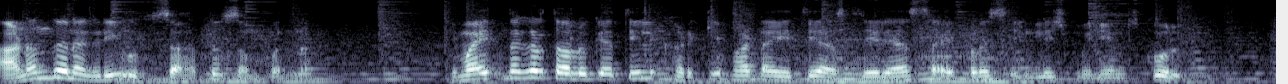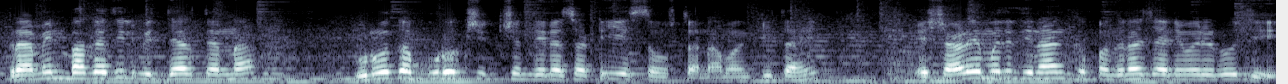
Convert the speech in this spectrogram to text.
आनंदनगरी उत्साहात संपन्न. हिमायतनगर तालुक्यातील खडकी फाटा येथे असलेल्या सायप्रस इंग्लिश मीडियम स्कूल ग्रामीण भागातील विद्यार्थ्यांना गुणवत्तापूर्वक शिक्षण देण्यासाठी ही संस्था नामांकित आहे. या शाळेमध्ये दिनांक पंधरा जानेवारी रोजी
